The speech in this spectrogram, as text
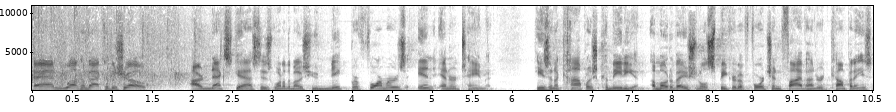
And welcome back to the show. Our next guest is one of the most unique performers in entertainment. He's an accomplished comedian, a motivational speaker to Fortune 500 companies,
